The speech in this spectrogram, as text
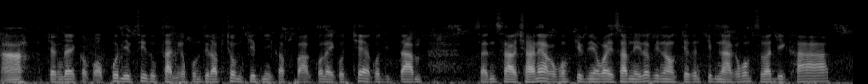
อ่าจังได้ก็ขอบคุณอีซีทุกท่านครับผมที่รับชมคลิปนี้ครับฝากกดไลค์กดแชร์กดติดตามสันสาวชาแนลกับผมคลิปนี้ไว้ซ้ำนี้แล้วพี่น้องเจอกันคลิปหน้าครับผมสวัสดีครับ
